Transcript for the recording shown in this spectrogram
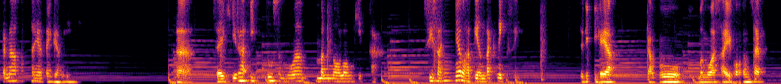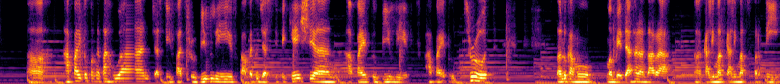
kenapa saya pegang ini. Nah, saya kira itu semua menolong kita. Sisanya latihan teknik sih. Jadi kayak kamu menguasai konsep uh, apa itu pengetahuan, justified through belief, apa itu justification, apa itu belief, apa itu truth. Lalu kamu membedakan antara uh, kalimat-kalimat seperti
